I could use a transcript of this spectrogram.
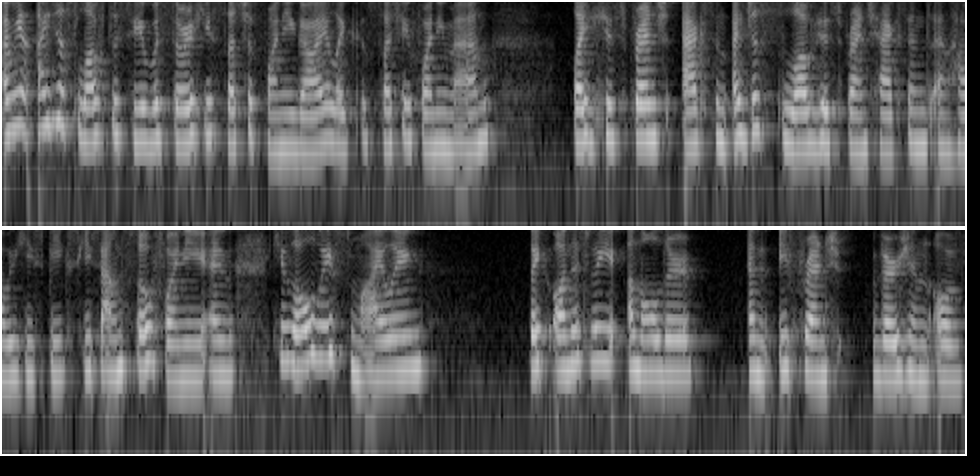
I mean I just love to see Vasseur he's such a funny guy like such a funny man like his French accent. I just love his French accent and how he speaks. He sounds so funny and he's always smiling. Like honestly, an older and a French version of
